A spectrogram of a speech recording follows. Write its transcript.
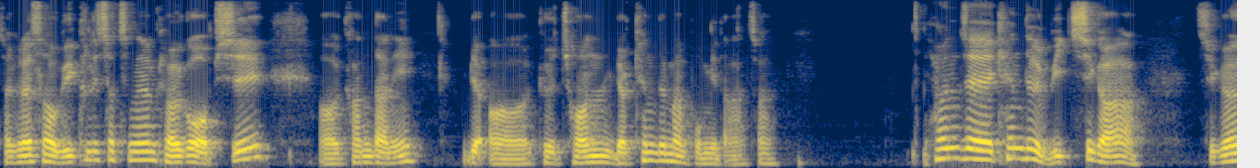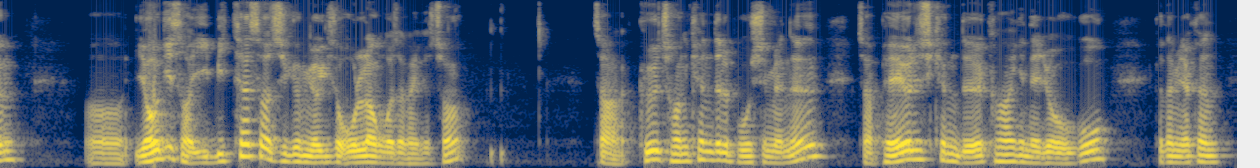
자, 그래서 weekly 차트는 별거 없이 어, 간단히 어, 그 전 몇 candle만 봅니다. 자, 현재 candle 위치가 지금 어, 여기서 이 밑에서 지금 여기서 올라온 거잖아요. 그렇죠? 자, 그 전 candle 보시면은 자, bearish candle 강하게 내려오고 그 다음에 약간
